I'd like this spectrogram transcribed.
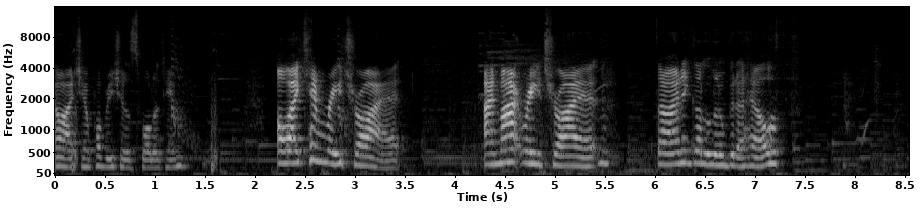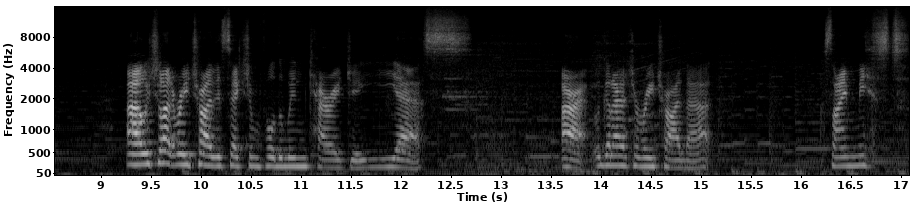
Oh, actually, I probably should have swallowed him. Oh, I can retry it. I might retry it. Though I only got a little bit of health. Uh, would you like to retry this section before the wind carried you? Yes. Alright, we're gonna have to retry that. Because I missed.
